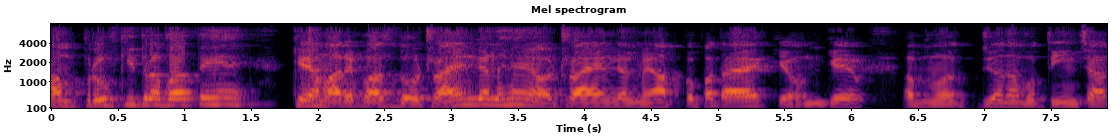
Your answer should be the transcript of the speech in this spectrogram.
हम प्रूफ की तरफ़ आते हैं। कि हमारे पास दो ट्रायंगल हैं और ट्रायंगल में आपको पता है कि उनके, अब जो है ना, वो तीन, चार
